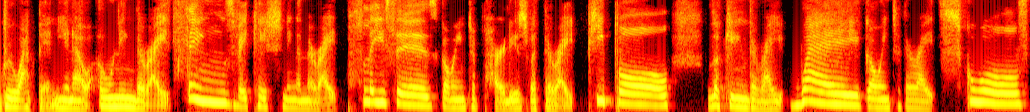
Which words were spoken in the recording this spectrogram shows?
grew up in, you know, owning the right things, vacationing in the right places, going to parties with the right people, looking the right way, going to the right schools,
